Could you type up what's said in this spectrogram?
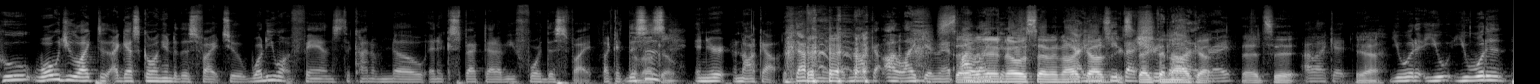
who what would you like to i guess going into this fight too what do you want fans to kind of know and expect out of you for this fight like this is knockout. in your a knockout definitely a knockout i like it man i Seven like and it no, seven Yeah, knockouts. that expect a streak alive, knockout. right? That's it. i like it Yeah. you would you you wouldn't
